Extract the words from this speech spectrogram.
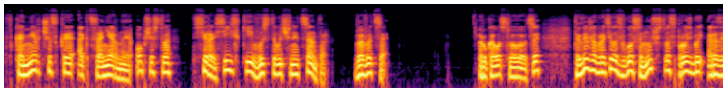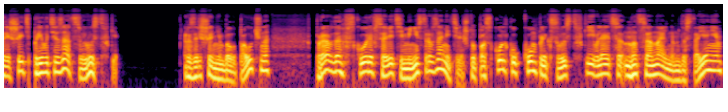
в коммерческое акционерное общество Всероссийский выставочный центр ВВЦ. Руководство ВВЦ тогда же обратилось в госимущество с просьбой разрешить приватизацию выставки. Разрешение было получено, правда, вскоре в Совете министров заметили, что поскольку комплекс выставки является национальным достоянием,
